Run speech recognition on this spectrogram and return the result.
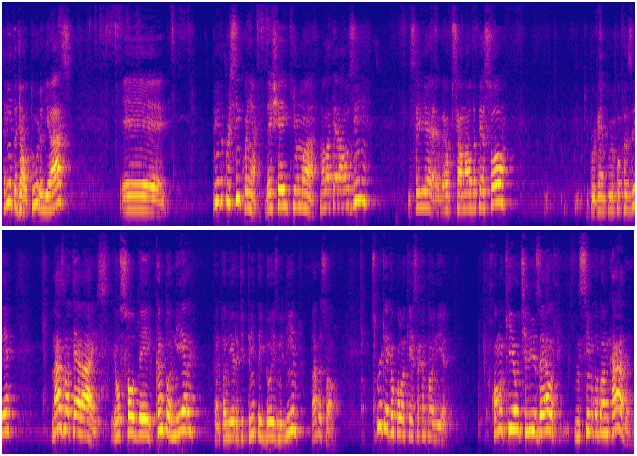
30 de altura, aliás. É, 30 por 50. Deixei aqui uma, uma lateralzinha. Isso aí é, é opcional da pessoa, que porventura for fazer. Nas laterais, eu soldei cantoneira, cantoneira de 32 milímetros, tá pessoal? Por que, que eu coloquei essa cantoneira? Como que eu utilizo ela em cima da bancada,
